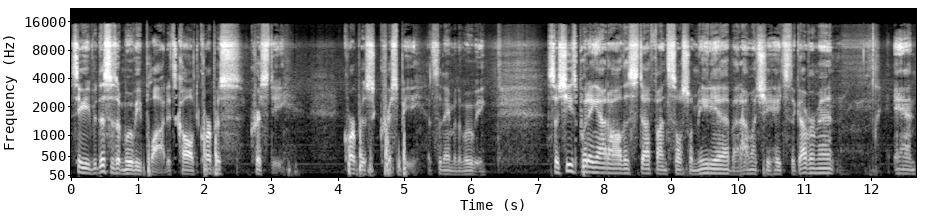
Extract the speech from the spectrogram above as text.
See, this is a movie plot. It's called Corpus Christi. Corpus Crispy. That's the name of the movie. So she's putting out all this stuff on social media about how much she hates the government. And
